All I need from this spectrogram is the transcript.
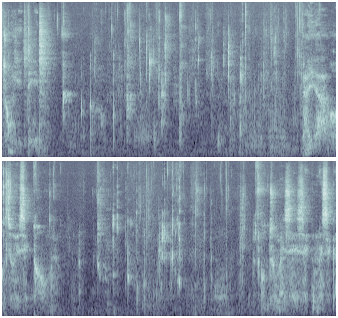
中意甜，係啊，我好中意食糖啊！我仲未食食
